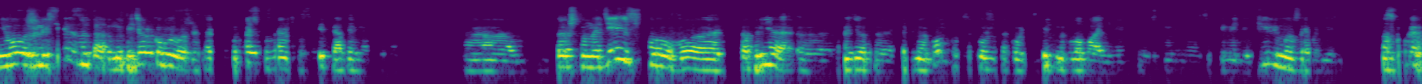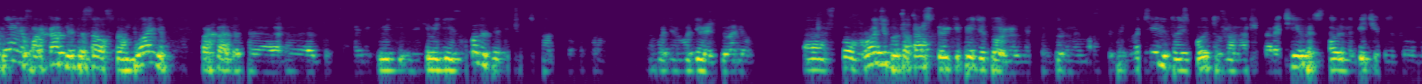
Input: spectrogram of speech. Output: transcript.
не выложили все результаты, но пятерку выложили. Так что мы точно знаем, что Саид пятое место. А, так что надеюсь, что в декабре э, пройдет очередной конкурс, действительно глобальный. То есть нужно с Викимедией Чили мы взаимодействуем. Насколько я помню, Фархат написал в своем плане, Фархат это э, Викимедийс года 2015, Владимир Владимирович говорил, э, что вроде бы татарскую Википедию тоже в культурной массы пригласили, то есть будет уже наша Россия представлена пятью языковыми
